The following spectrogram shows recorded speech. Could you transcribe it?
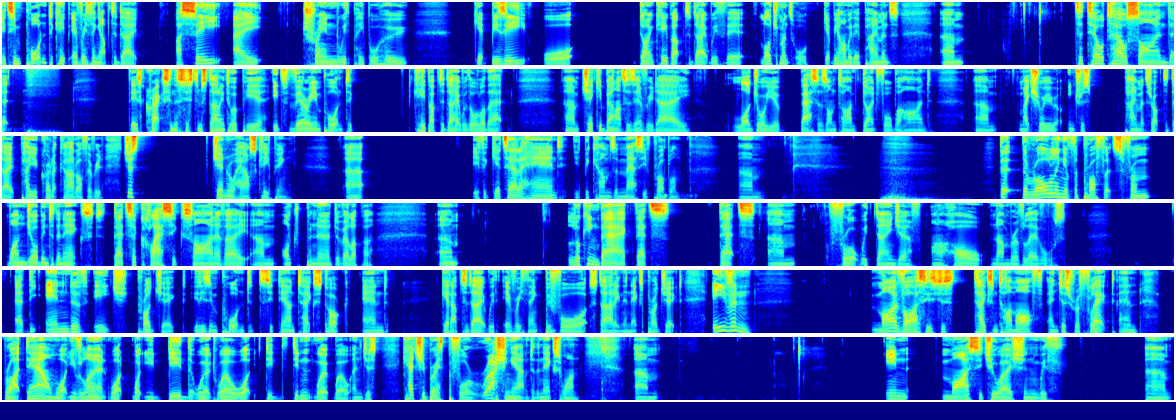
it's important to keep everything up to date. I see a trend with people who get busy or don't keep up to date with their lodgements or get behind with their payments. Um, it's a telltale sign that there's cracks in the system starting to appear. It's very important to keep up to date with all of that. Um, check your balances every day. Lodge all your BASs on time. Don't fall behind. Um, make sure your interest payments are up to date. Pay your credit card off every day. Just general housekeeping. Uh, if it gets out of hand, it becomes a massive problem. Um, the the rolling of the profits from one job into the next that's a classic sign of a um, entrepreneur developer. Um, looking back, that's that's um, fraught with danger on a whole number of levels. At the end of each project, it is important to sit down, take stock, and get up to date with everything before starting the next project. Even my advice is just take some time off and just reflect and write down what you've learned, what what you did that worked well, what did didn't work well, and just catch your breath before rushing out into the next one. Um, in my situation with um,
